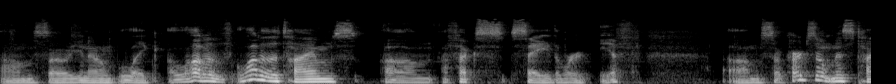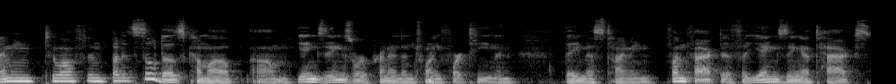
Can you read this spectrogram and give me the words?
Um, so, you know, like a lot of, a lot of the times um, effects say the word if. Um, so cards don't miss timing too often, but it still does come up. Um, Yang Zings were printed in 2014 and they miss timing. Fun fact, if a Yang Zing attacks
